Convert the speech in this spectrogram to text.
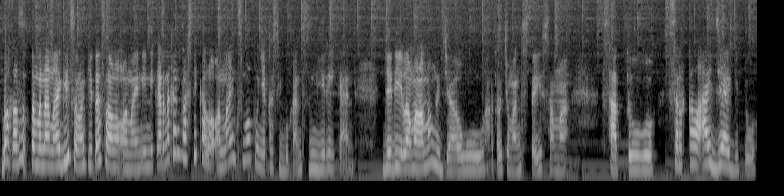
bakal temenan lagi sama kita selama online ini karena kan pasti kalau online semua punya kesibukan sendiri kan. Jadi lama-lama ngejauh atau cuman stay sama satu circle aja gitu.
